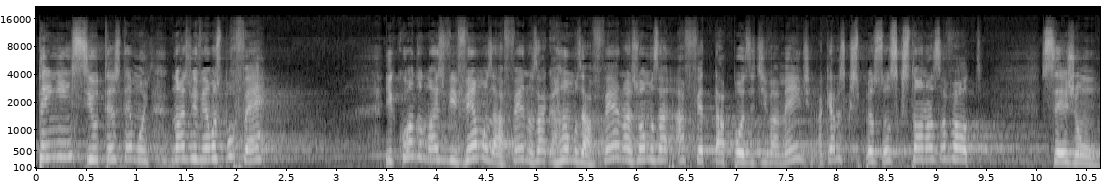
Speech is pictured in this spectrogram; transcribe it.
tem em si o testemunho. Nós vivemos por fé. E quando nós vivemos a fé, nos agarramos à fé, nós vamos afetar positivamente aquelas pessoas que estão à nossa volta. Seja um,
